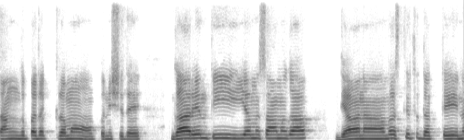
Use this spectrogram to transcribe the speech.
साङ्गपदक्रमोपनिषदे गारयन्ति यं सामगाः ध्यानावस्थितदत्तेन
